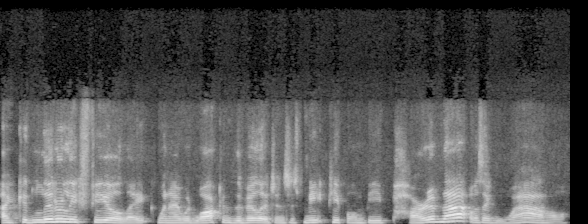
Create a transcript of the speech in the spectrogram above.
I could literally feel like when I would walk into the village and just meet people and be part of that, I was like, wow,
